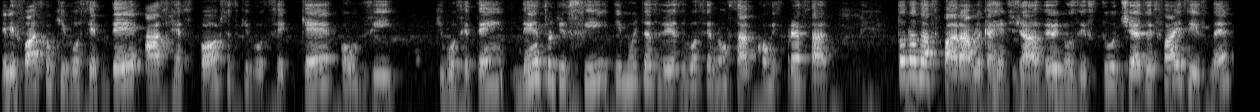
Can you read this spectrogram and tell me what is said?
ele faz com que você dê as respostas que você quer ouvir, que você tem dentro de si e muitas vezes você não sabe como expressar. Todas as parábolas que a gente já viu nos estudos, Jesus faz isso, né?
